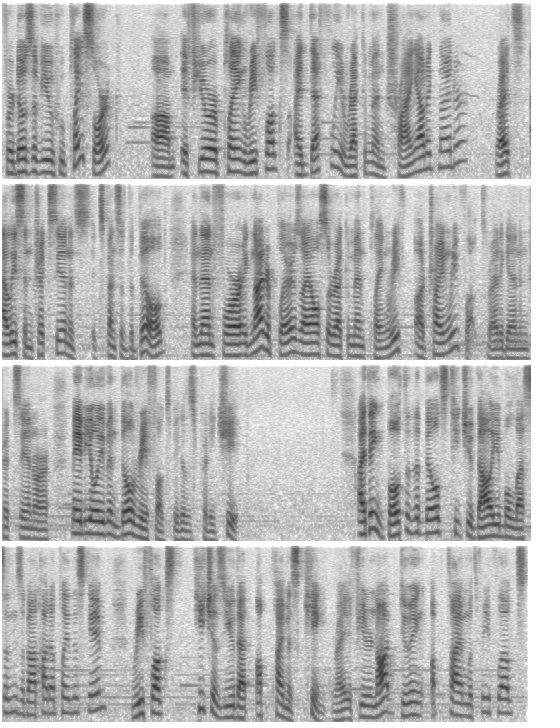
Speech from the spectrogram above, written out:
for those of you who play Sorc, um, if you're playing Reflux, I definitely recommend trying out Igniter right? At least in Trixion, it's expensive to build. And then for Igniter players, I also recommend playing Ref uh, trying Reflux, right? Again, in Trixion, or maybe you'll even build Reflux because it's pretty cheap. I think both of the builds teach you valuable lessons about how to play this game. Reflux teaches you that uptime is king, right? If you're not doing uptime with Reflux,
